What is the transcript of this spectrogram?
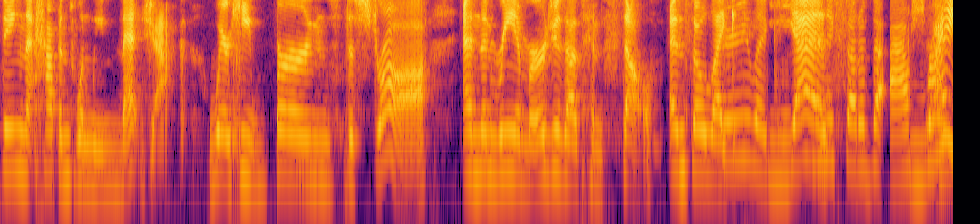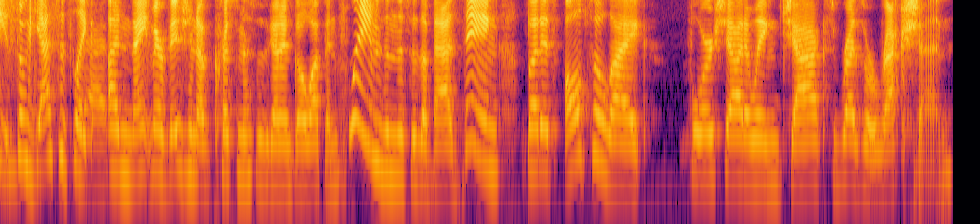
thing that happens when we met Jack, where he burns the straw and then reemerges as himself. And so, like, Very, like, yes. out of the ashes. Right. So yes, it's like Yes. a nightmare vision of Christmas is going to go up in flames and this is a bad thing, but it's also like foreshadowing Jack's resurrection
